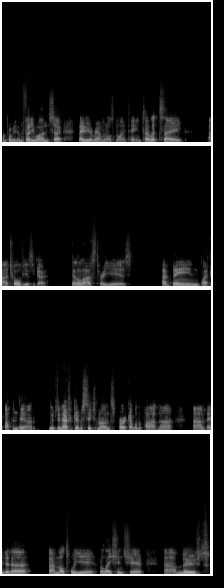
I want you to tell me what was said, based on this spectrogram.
I'm probably I'm 31, so maybe around when I was 19. So let's say uh, 12 years ago. Now the last three years have been like up and down. Lived in Africa for six months, broke up with a partner, um, ended a, a, multiple year relationship, uh, moved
